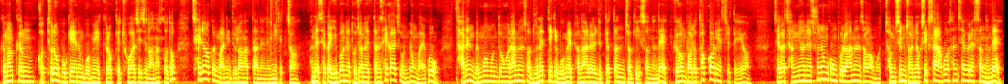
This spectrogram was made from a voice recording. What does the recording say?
그만큼 겉으로 보기에는 몸이 그렇게 좋아지진 않았어도 체력은 많이 늘어났다는 의미겠죠. 근데 제가 이번에 도전했던 세 가지 운동 말고 다른 맨몸 운동을 하면서 눈에 띄게 몸의 변화를 느꼈던 적이 있었는데 그건 바로 턱걸이 했을 때예요. 제가 작년에 수능 공부를 하면서 뭐 점심 저녁 식사하고 산책을 했었는데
